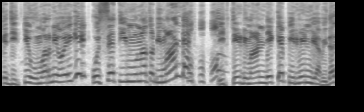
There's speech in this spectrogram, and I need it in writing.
कि जितनी उम्र नहीं होगी उससे तीन गुना तो डिमांड है। इतनी डिमांड देख के पीरवीन भी अभी तक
